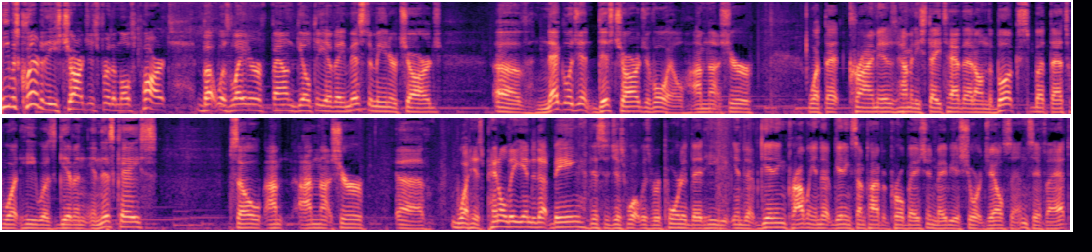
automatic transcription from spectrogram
he was cleared of these charges for the most part, but was later found guilty of a misdemeanor charge of negligent discharge of oil. I'm not sure what that crime is, how many states have that on the books, but that's what he was given in this case. So I'm I'm not sure uh, what his penalty ended up being. This is just what was reported that he ended up getting. Probably ended up getting some type of probation, maybe a short jail sentence, if that.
